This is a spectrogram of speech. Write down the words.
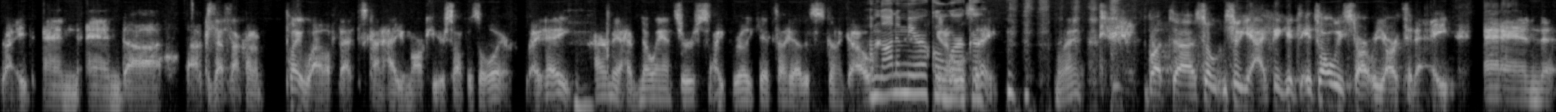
right? And and because uh, uh, that's not going to play well if that's kind of how you market yourself as a lawyer, right? Hey, mm-hmm. hire me. I have no answers. I really can't tell you how this is going to go. I'm not a miracle you know, worker, we'll right? But uh, so so yeah, I think it's it's always start where you are today, and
